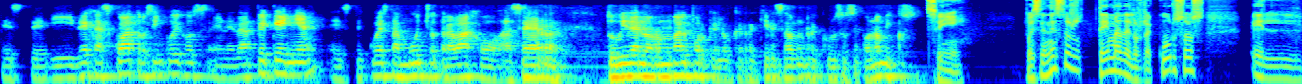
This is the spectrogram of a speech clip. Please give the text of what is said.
este, y dejas cuatro o cinco hijos en edad pequeña, este, cuesta mucho trabajo hacer tu vida normal porque lo que requiere son recursos económicos. Sí. Pues en este tema de los recursos, el,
